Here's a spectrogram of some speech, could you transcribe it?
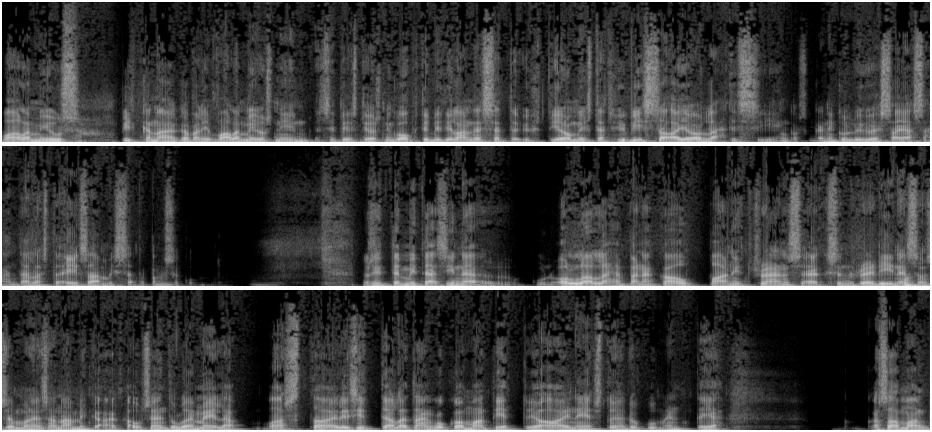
valmius, pitkän aikavälin valmius, niin se tietysti olisi niin optimitilanteessa, että yhtiön omistajat hyvissä ajoin lähtisi siihen, koska niin kuin lyhyessä ajassahan tällaista ei saa missään tapauksessa kuntoon. No sitten mitä siinä, kun ollaan lähempänä kauppaa, niin transaction readiness on semmoinen sana, mikä aika usein tulee meillä vastaan. Eli sitten aletaan kokoamaan tiettyjä aineistoja, dokumentteja, kasaamaan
